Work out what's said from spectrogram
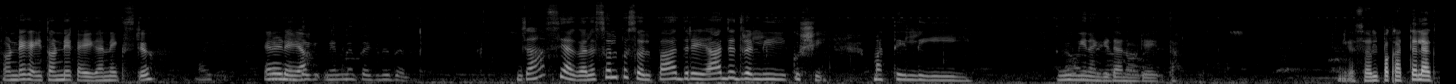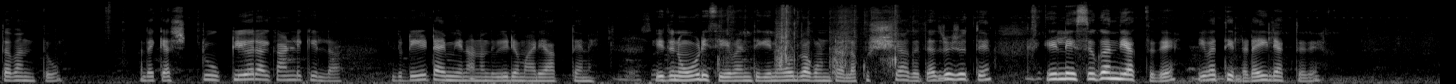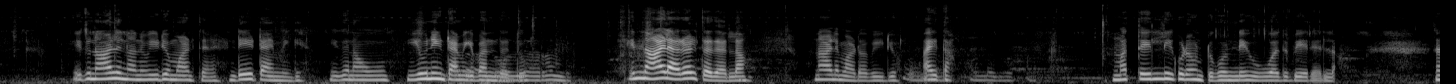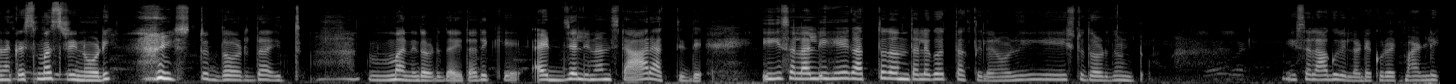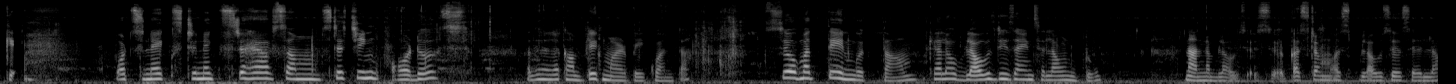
ತೊಂಡೆಕಾಯಿ ತೊಂಡೆಕಾಯಿ ಈಗ ನೆಕ್ಸ್ಟ್ ಆಯ್ತು. ಎರಡೆಯಾ ನಿನ್ನೆ ತೆಗೆದಿದ್ದೇನೆ ಜಾಸ್ತಿ ಆಗಲ್ಲ ಸ್ವಲ್ಪ ಸ್ವಲ್ಪ. ಆದರೆ ಆದದ್ರಲ್ಲಿ ಖುಷಿ. ಮತ್ತು ಇಲ್ಲಿ ಹೂವಿನ ಗಿಡ ನೋಡಿ ಆಯಿತಾ? ಈಗ ಸ್ವಲ್ಪ ಕತ್ತಲಾಗ್ತಾ ಬಂತು. ಅದಕ್ಕೆ ಅಷ್ಟು ಕ್ಲಿಯರಾಗಿ ಕಾಣಲಿಕ್ಕಿಲ್ಲ. ಇದು ಡೇ ಟೈಮ್ಗೆ ನಾನೊಂದು ವೀಡಿಯೋ ಮಾಡಿ ಹಾಕ್ತೇನೆ. ಇದು ನೋಡಿ ಸೇವಂತಿಗೆ ನೋಡುವಾಗ ಉಂಟಲ್ಲ ಖುಷಿ ಆಗುತ್ತೆ. ಅದ್ರ ಜೊತೆ ಇಲ್ಲಿ ಸುಗಂಧಿ ಆಗ್ತದೆ. ಇವತ್ತಿಲ್ಲ ಡೈಲಿ ಆಗ್ತದೆ. ಇದು ನಾಳೆ ನಾನು ವೀಡಿಯೋ ಮಾಡ್ತೇನೆ ಡೇ ಟೈಮಿಗೆ ಈಗ ನಾವು ಈವ್ನಿಂಗ್ ಟೈಮಿಗೆ ಬಂದದ್ದು. ಇನ್ನು ನಾಳೆ ಅರಳ್ತದೆ ಅಲ್ಲ? ನಾಳೆ ಮಾಡುವ ವಿಡಿಯೋ ಆಯಿತಾ? ಮತ್ತು ಇಲ್ಲಿ ಕೂಡ ಉಂಟು ಗೊಂಡೆ ಹೂವು, ಅದು ಬೇರೆ ಎಲ್ಲ. ನನ್ನ ಕ್ರಿಸ್ಮಸ್ ಟ್ರೀ ನೋಡಿ. ಇಷ್ಟು ದೊಡ್ಡದಾಯಿತು. ತುಂಬಾ ದೊಡ್ಡದಾಯಿತು. ಅದಕ್ಕೆ ಎಡ್ಜಲ್ಲಿ ನಾನು ಸ್ಟಾರ್ ಆಗ್ತಿದ್ದೆ. ಈ ಸಲ ಅಲ್ಲಿ ಹೇಗೆ ಹತ್ತದಂತಲೇ ಗೊತ್ತಾಗ್ತಿಲ್ಲ. ನೋಡಿ, ಇಷ್ಟು ದೊಡ್ಡದುಂಟು. ಈ ಸಲ ಆಗೋದಿಲ್ಲ ಡೆಕೋರೇಟ್ ಮಾಡಲಿಕ್ಕೆ. What's next next have some stitching orders ಅದನ್ನೆಲ್ಲ ಕಂಪ್ಲೀಟ್ ಮಾಡಬೇಕು ಅಂತ. ಸೊ ಮತ್ತೇನು ಗೊತ್ತಾ? ಕೆಲವು ಬ್ಲೌಸ್ ಡಿಸೈನ್ಸ್ ಎಲ್ಲ ಉಂಟು. ನನ್ನ ಬ್ಲೌಸಸ್ ಕಸ್ಟಮರ್ಸ್ ಬ್ಲೌಸಸ್ ಎಲ್ಲ.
